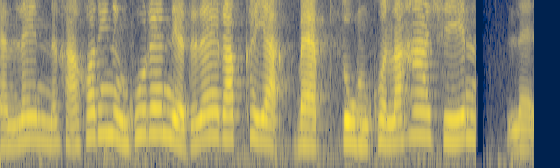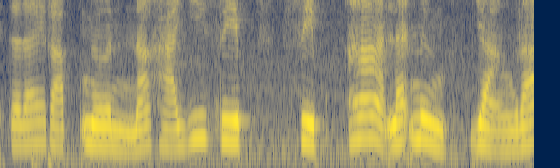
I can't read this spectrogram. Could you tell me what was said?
การเล่นนะคะ ข้อที่ 1 ผู้เล่นเนี่ยจะได้รับขยะแบบสุ่มคนละ 5 ชิ้น และจะได้รับเงินนะคะ 20 10 5และ 1 อย่างละ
